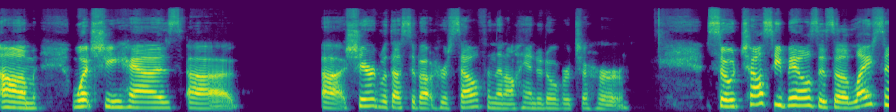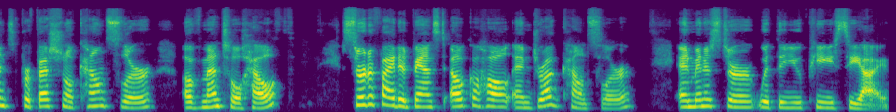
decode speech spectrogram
um, what she has uh, uh, shared with us about herself, and then I'll hand it over to her. So, Chelsey Bayles is a licensed professional counselor of mental health, certified advanced alcohol and drug counselor, and minister with the UPCI.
